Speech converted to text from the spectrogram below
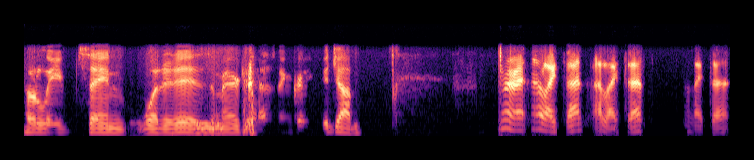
totally saying what it is. America has been great. Good job. All right, I like that. I like that. I like that.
